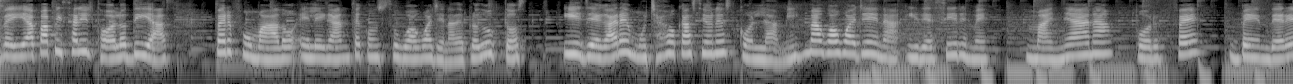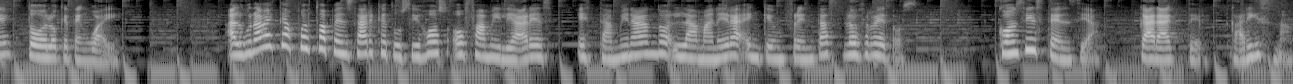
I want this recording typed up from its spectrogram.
veía a papi salir todos los días, perfumado, elegante con su guagua llena de productos, y llegar en muchas ocasiones con la misma guagua llena y decirme, mañana por fe venderé todo lo que tengo ahí. ¿Alguna vez te has puesto a pensar que tus hijos o familiares están mirando la manera en que enfrentas los retos? Consistencia, carácter, carisma,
